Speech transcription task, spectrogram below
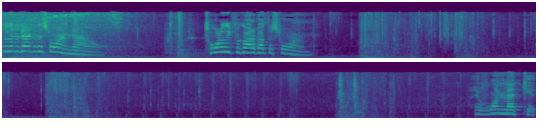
Am probably gonna die to the storm now. Totally forgot about the storm. I have one med kit.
